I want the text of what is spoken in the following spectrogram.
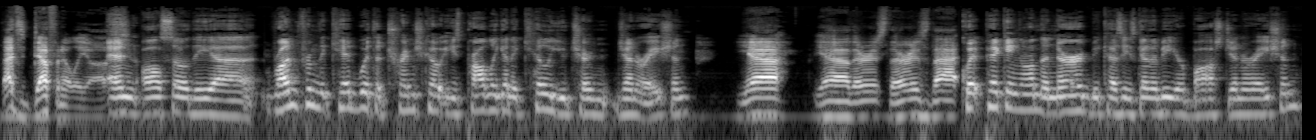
That's definitely us. And also the uh, run from the kid with a trench coat. He's probably going to kill you generation. yeah, yeah, there is there is that. Quit picking on the nerd because he's going to be your boss generation.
